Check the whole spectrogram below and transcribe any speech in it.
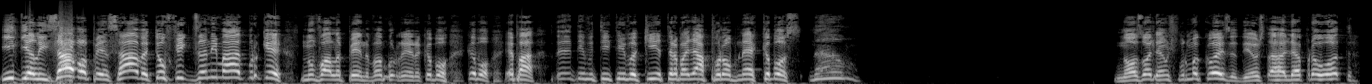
idealizava ou pensava, então eu fico desanimado, porque não vale a pena, vou morrer, acabou, acabou, epá, estive aqui a trabalhar para o boneco, acabou-se. Não. Nós olhamos por uma coisa, Deus está a olhar para outra.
